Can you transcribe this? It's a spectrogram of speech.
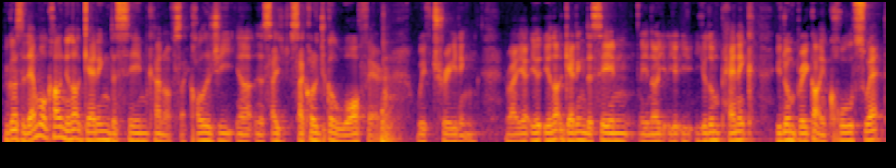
because the demo account you're not getting the same kind of psychology uh, psychological warfare with trading right you're, not getting the same you know you, you, don't panic you don't break out in cold sweat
